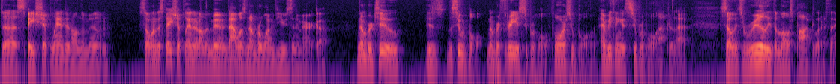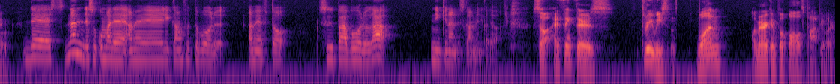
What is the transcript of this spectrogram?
the spaceship landed on the moon. So when the spaceship landed on the moon, that was number one views in America. Number two is the Super Bowl. Number three is Super Bowl. Four Super Bowl. Everything is Super Bowl after that. So it's really the most popular thing. でなんでそこまでアメリカンフットボールアメフトスーパーボールが人気なんですかアメリカでは So I think there's three reasons. One, American football is popular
